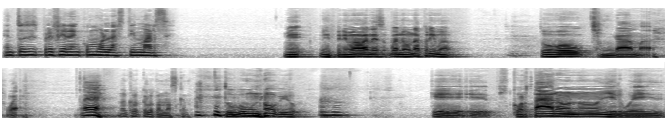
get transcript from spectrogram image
Entonces prefieren como lastimarse. Mi, mi prima Vanessa, bueno, una prima, tuvo chingada madre, bueno, eh, no creo que lo conozcan. tuvo un novio que eh, pues, cortaron, ¿no? Y el güey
